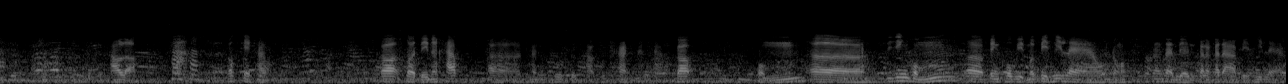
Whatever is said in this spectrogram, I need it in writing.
่ะเอาเหรอ ใช่ค่ะ โอเคครับ ก็สวัสดีนะครับเอ่อท่านผู้สื่อข่าวทุกท่านนะครับ ก็ผมเอ่อจริงๆผมเอ่อเป็นโควิดเมื่อปีที่แล้วเนาะตั้งแต่เดือนกรกฎาคมปีที่แล้ว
